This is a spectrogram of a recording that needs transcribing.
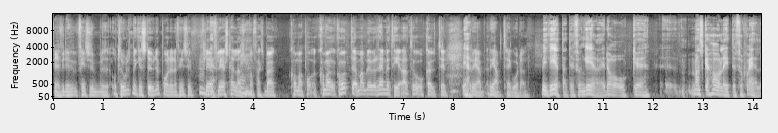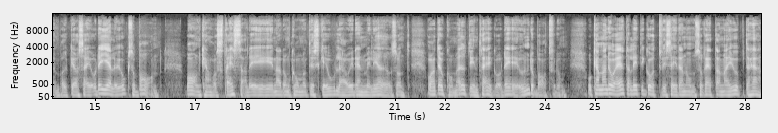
Det finns ju otroligt mycket studier på det. Det finns ju fler och fler ställen som de faktiskt börjar komma, på, komma, komma upp till. Man blev remitterad till att åka ut till rehab, rehabträdgården. Vi vet att det fungerar idag och eh, man ska ha lite för själen brukar jag säga och det gäller ju också barn. Barn kan vara stressade när de kommer till skola och i den miljö och sånt. Och att då komma ut i en trädgård, det är underbart för dem. Och kan man då äta lite gott vid sidan om så rättar man ju upp det här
